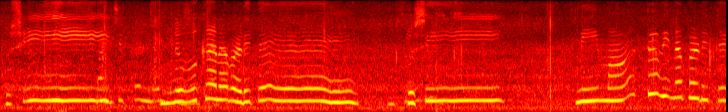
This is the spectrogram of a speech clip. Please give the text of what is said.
ఖుషి నువ్వు కనబడితే ఖుషి నీ మాట వినపడితే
